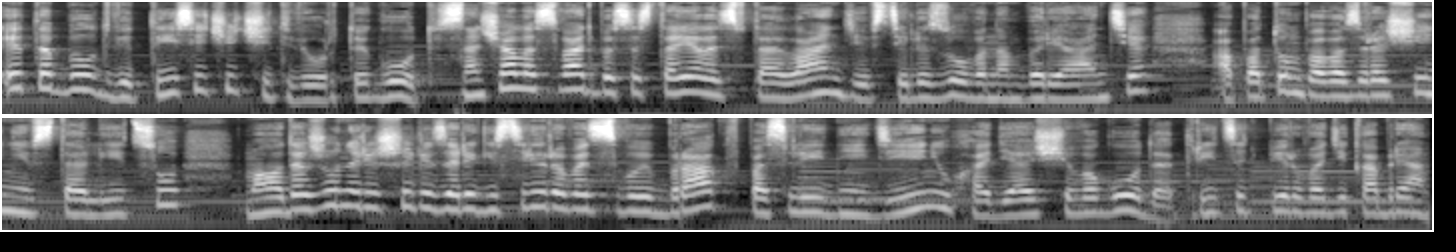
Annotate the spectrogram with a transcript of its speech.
Это был 2004 год. Сначала свадьба состоялась в Таиланде в стилизованном варианте, а потом по возвращении в столицу молодожены решили зарегистрировать свой брак в последний день уходящего года, 31 декабря.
